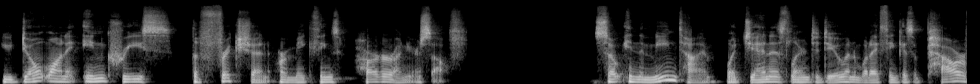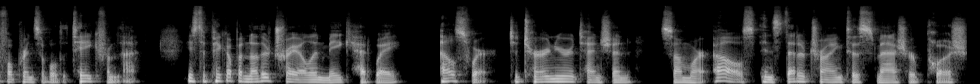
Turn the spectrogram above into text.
you don't want to increase the friction or make things harder on yourself. So, in the meantime, what Jen has learned to do, and what I think is a powerful principle to take from that, is to pick up another trail and make headway elsewhere, to turn your attention somewhere else instead of trying to smash or push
